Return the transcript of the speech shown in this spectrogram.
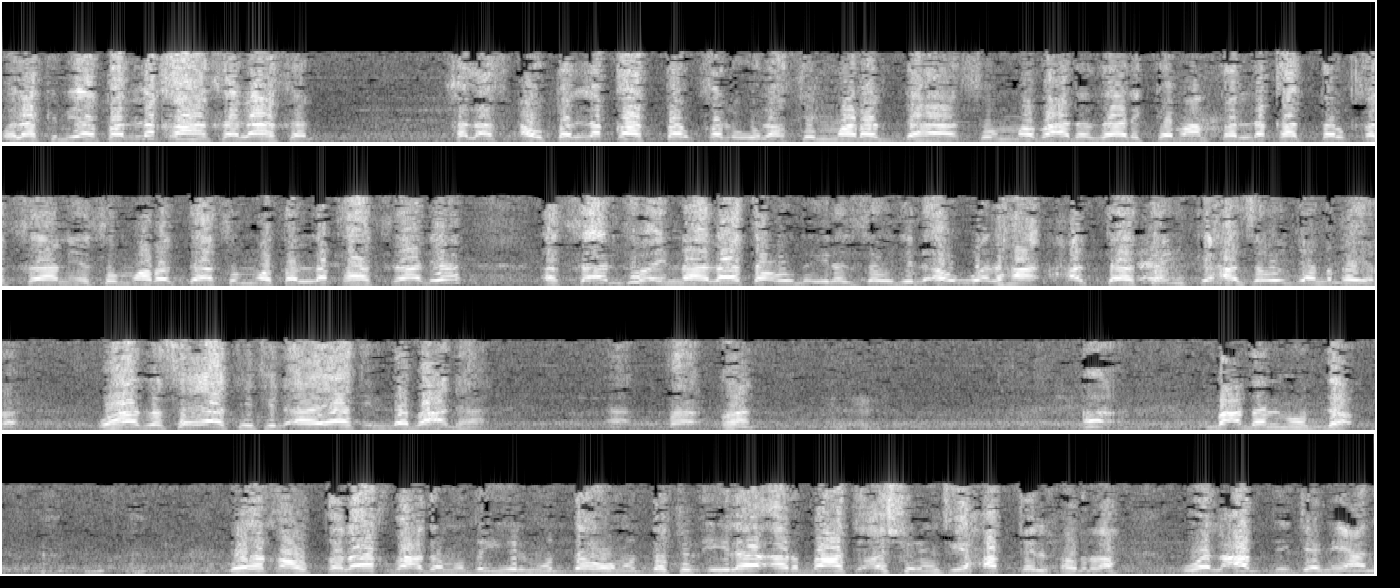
ولكن إذا طلقها ثلاثا خلاص. أو طلقها الطلقة الأولى ثم ردها ثم بعد ذلك كمان طلقها الطلقة الثانية ثم ردها ثم طلقها الثانية الثالثة فإنها لا تعود إلى الزوج الأول حتى تنكح زوجا غيره. وهذا سيأتي في الآيات إلا بعدها. بعد المدة. ويقع الطلاق بعد مضي المدة ومدة الإيلاء أربعة أشهر في حق الحرة والعبد جميعا.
